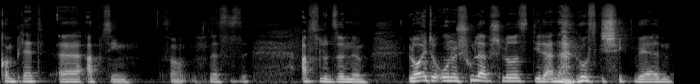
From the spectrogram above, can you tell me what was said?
komplett äh, abziehen. So, das ist absolut Sünde. Leute ohne Schulabschluss, die dann da losgeschickt werden,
